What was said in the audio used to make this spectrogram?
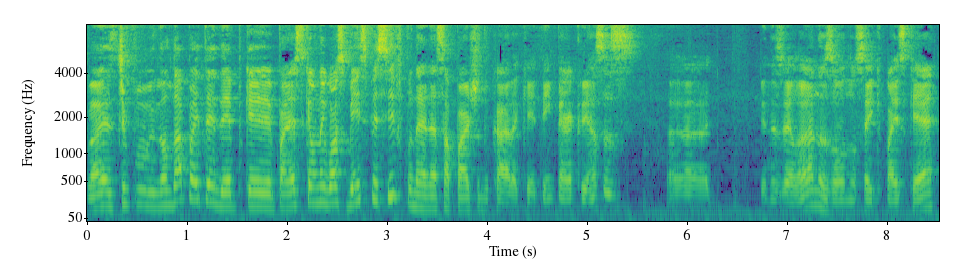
Mas, tipo, não dá para entender, porque parece que é um negócio bem específico, né, nessa parte do cara, que tem pegar crianças uh, venezuelanas, ou não sei que país que é,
